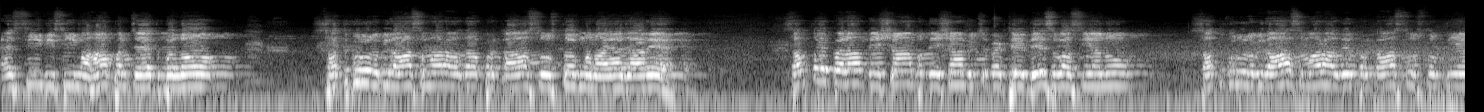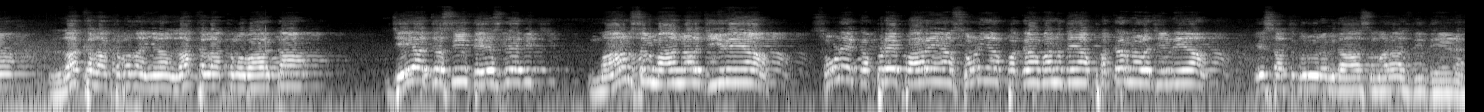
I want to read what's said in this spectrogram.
ਐਸਸੀਬੀਸੀ ਮਹਾਪੰਚਾਇਤ ਵੱਲੋਂ ਸਤਿਗੁਰੂ ਰਵਿਦਾਸ ਮਹਾਰਾਜ ਦਾ ਪ੍ਰਕਾਸ਼ ਉਤਸਵ ਮਨਾਇਆ ਜਾ ਰਿਹਾ ਹੈ। ਸਭ ਤੋਂ ਪਹਿਲਾਂ ਦੇਸ਼ਾਂ ਵਿਦੇਸ਼ਾਂ ਵਿੱਚ ਬੈਠੇ ਦੇਸ਼ ਵਾਸੀਆਂ ਨੂੰ ਸਤਿਗੁਰੂ ਰਵਿਦਾਸ ਮਹਾਰਾਜ ਦੇ ਪ੍ਰਕਾਸ਼ ਉਤਸਵ ਦੀਆਂ ਲੱਖ ਲੱਖ ਵਧਾਈਆਂ ਲੱਖ ਲੱਖ ਮੁਬਾਰਕਾਂ। ਜੇ ਅੱਜ ਅਸੀਂ ਦੇਸ਼ ਦੇ ਵਿੱਚ ਮਾਨ ਸਨਮਾਨ ਨਾਲ ਜੀ ਰਹੇ ਹਾਂ, ਸੋਹਣੇ ਕੱਪੜੇ ਪਾ ਰਹੇ ਹਾਂ, ਸੋਹਣੀਆਂ ਪੱਗਾਂ ਬੰਨ੍ਹਦੇ ਹਾਂ, ਫਕਰ ਨਾਲ ਜੀਂਦੇ ਹਾਂ, ਇਹ ਸਤਿਗੁਰੂ ਰਵਿਦਾਸ ਮਹਾਰਾਜ ਦੀ ਦੇਣ ਹੈ।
